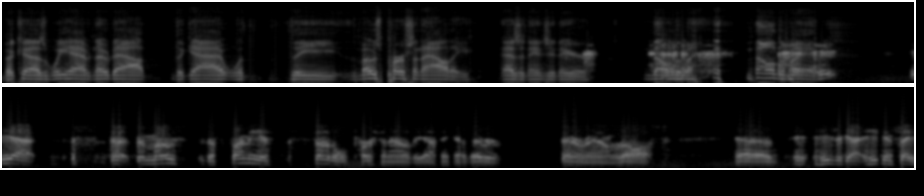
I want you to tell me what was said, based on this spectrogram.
because we have no doubt the guy with the, the most personality as an engineer. Know the man. know the man. He, yeah, the the most the funniest subtle personality I think I've ever been around. Ross. Uh, he's a guy. He can say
